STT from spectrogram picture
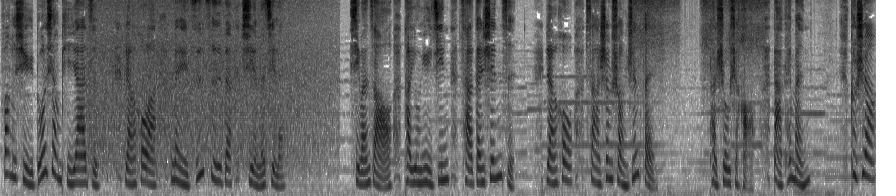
放了许多橡皮鸭子，然后啊，美滋滋的洗了起来。洗完澡，她用浴巾擦干身子，然后撒上爽身粉。她收拾好，打开门。可是啊，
